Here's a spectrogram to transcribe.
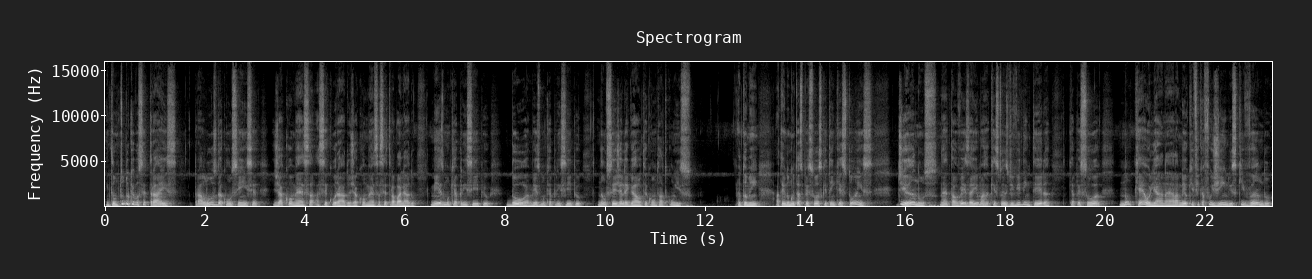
Então tudo que você traz para a luz da consciência já começa a ser curado, já começa a ser trabalhado, mesmo que a princípio doa, mesmo que a princípio não seja legal ter contato com isso. Eu também atendo muitas pessoas que têm questões de anos, né? talvez aí uma questões de vida inteira que a pessoa não quer olhar, né? ela meio que fica fugindo, esquivando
